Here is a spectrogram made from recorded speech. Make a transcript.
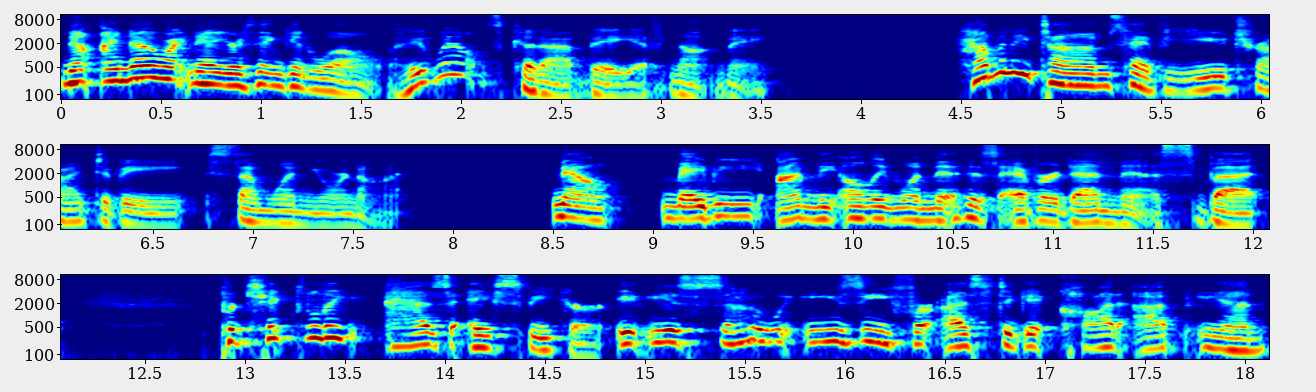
Now, I know right now you're thinking, well, who else could I be if not me? How many times have you tried to be someone you're not? Now, maybe I'm the only one that has ever done this, but particularly as a speaker, it is so easy for us to get caught up in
